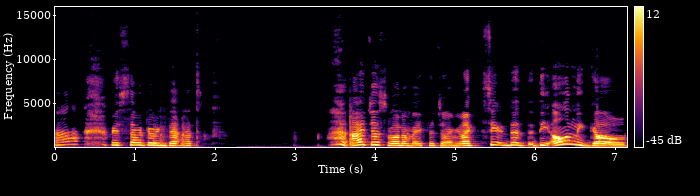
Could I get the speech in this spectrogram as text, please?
We're so doing that. I just want to make her join me. Like, see, the the only goal,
